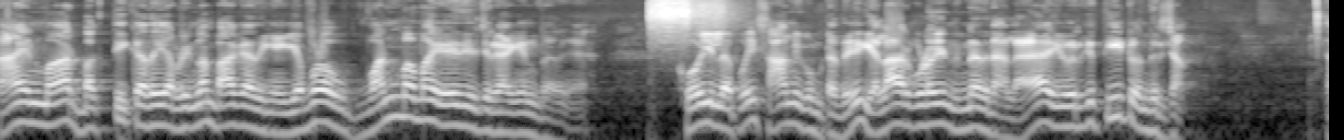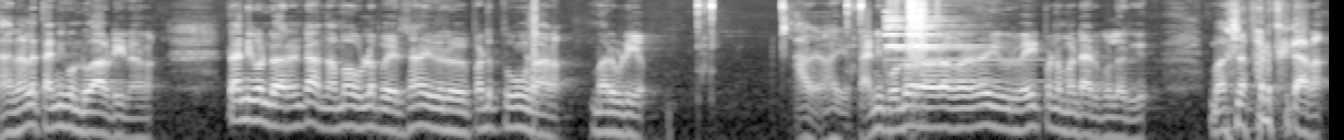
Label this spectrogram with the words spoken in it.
நாயன்மார் பக்தி கதை அப்படின்லாம் பார்க்காதீங்க. எவ்வளோ வன்மமாக எழுதி வச்சுருக்காங்கன்னு பாருங்கள் கோயிலில் போய் சாமி கும்பிட்டது எல்லார் கூடயும் நின்னதுனால இவருக்கு தீட்டு வந்துருச்சான் அதனால் தண்ணி கொண்டு வா அப்படின்னாராம். தண்ணி கொண்டு வரேன்ட்டு அந்த அம்மா உள்ளே போயிருச்சான் இவர் படுத்து தூங்கினாராம் மறுபடியும். அது தண்ணி கொண்டு வர வர இவர் வெயிட் பண்ண மாட்டார் போல இருக்கு. பஸ்ஸில் படுத்துக்கிட்டாராம்.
